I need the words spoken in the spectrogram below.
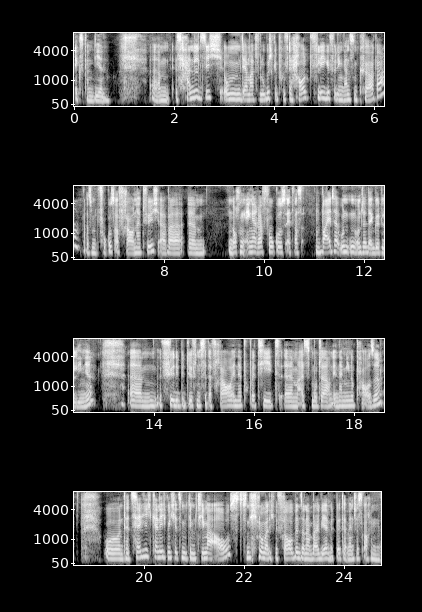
expandieren. Ähm, es handelt sich um dermatologisch geprüfte Hautpflege für den ganzen Körper, also mit Fokus auf Frauen natürlich, aber ähm, noch ein engerer Fokus etwas weiter unten unter der Gürtellinie ähm, für die Bedürfnisse der Frau in der Pubertät ähm, als Mutter und in der Menopause. Und tatsächlich kenne ich mich jetzt mit dem Thema aus, nicht nur weil ich eine Frau bin, sondern weil wir mit Better Ventures auch in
